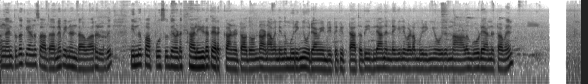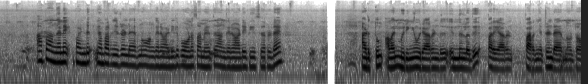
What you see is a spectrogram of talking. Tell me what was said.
അങ്ങനത്തതൊക്കെയാണ് സാധാരണ പിന്നെ ഉണ്ടാവാറുള്ളത്. ഇന്ന് പപ്പൂസ് അവിടെ കളിയുടെ തിരക്കാണ് കേട്ടോ. അതുകൊണ്ടാണ് അവൻ ഇന്ന് മുരിങ്ങി ഊരാൻ വേണ്ടിയിട്ട് കിട്ടാത്തത്. ഇല്ലാന്നുണ്ടെങ്കിൽ ഇവിടെ മുരിങ്ങി ഊരുന്ന ആളും കൂടെയാണ് കേട്ടോ അവൻ. അപ്പോൾ അങ്ങനെ പണ്ട് ഞാൻ പറഞ്ഞിട്ടുണ്ടായിരുന്നു അംഗനവാടിയിൽ പോണ സമയത്ത് അംഗനവാടി ടീച്ചറുടെ അടുത്തും അവൻ മുരിങ്ങി ഊരാറുണ്ട് എന്നുള്ളത് പറയാറുണ്ട്. പറഞ്ഞിട്ടുണ്ടായിരുന്നു കേട്ടോ.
